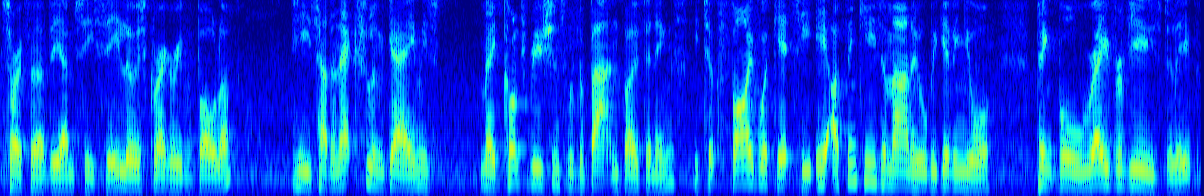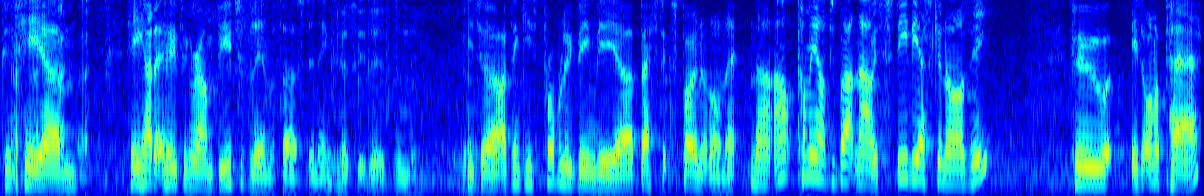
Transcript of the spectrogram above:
Sorry for the MCC, Lewis Gregory, the bowler. He's had an excellent game. He's made contributions with the bat in both innings. He took five wickets. He, he, I think he's a man who will be giving your pink ball rave reviews, Dilip, because he um, he had it hooping around beautifully in the first innings. Yes, he did, didn't he? Yeah. He's, uh, I think he's probably been the uh, best exponent on it. Now, out, coming out to bat now is Stevie Eskinazi, who is on a pair,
